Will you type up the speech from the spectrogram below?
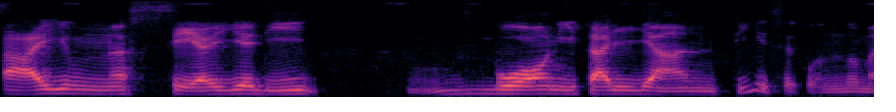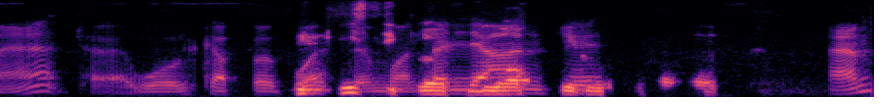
hai una serie di buoni taglianti, secondo me. Cioè, World Cup può essere un buon lo tagliante. Eh?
